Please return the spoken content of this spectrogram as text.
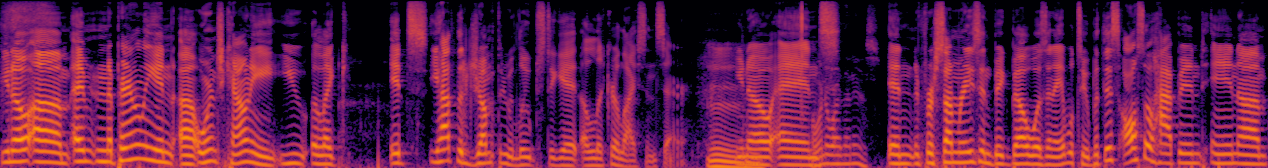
You know, um, and, and apparently in uh, Orange County, you uh, like it's you have to jump through loops to get a liquor license there. You know, I and wonder why that is. and for some reason Big Bell wasn't able to. But this also happened in um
